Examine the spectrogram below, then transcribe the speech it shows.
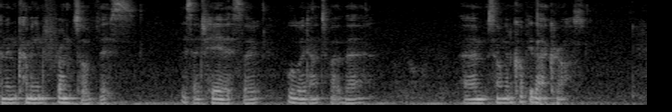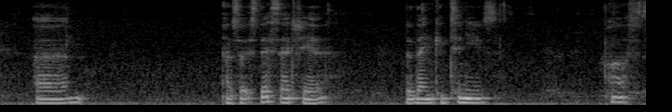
and then coming in front of this, this edge here, so all the way down to about there. Um, so I'm going to copy that across. Um, and so it's this edge here that then continues past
